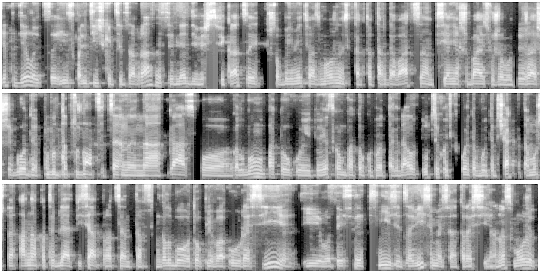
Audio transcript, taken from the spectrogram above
Это делается из политической целесообразности для диверсификации, чтобы иметь возможность как-то торговаться. Если я не ошибаюсь, уже в ближайшие годы будут обсуждаться цены на газ по голубому потоку и турецкому потоку. Вот тогда у Турции хоть какой-то будет рычаг, потому что она потребляет 50% голубого топлива у России. И вот если снизить зависимость от России, она сможет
